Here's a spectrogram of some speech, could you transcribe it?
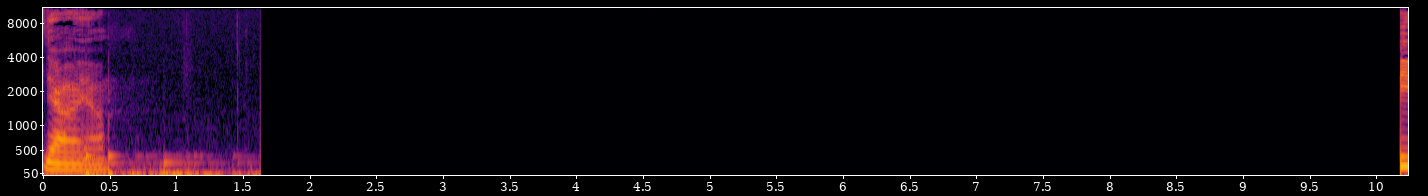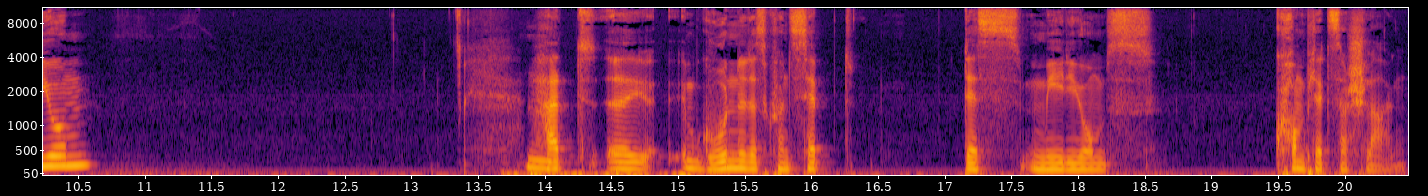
Ja, ja. Medium hm. hat äh, im Grunde das Konzept des Mediums komplett zerschlagen,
